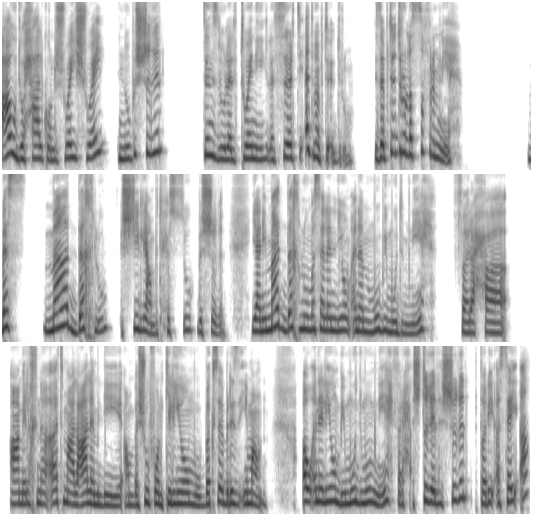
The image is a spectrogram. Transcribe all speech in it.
عودوا حالكم شوي شوي إنه بالشغل تنزلوا لل20 لل30 قد ما بتقدروا. إذا بتقدروا للصفر منيح. بس ما تدخلوا الشيء اللي عم بتحسوه بالشغل. يعني ما تدخلوا مثلا اليوم أنا مو ب mood منيح. فرح أعمل خناقات مع العالم اللي عم بشوفهم كل يوم وبكسب رزقي معهم. أو أنا اليوم بمود مو منيح فرح أشتغل هالشغل بطريقة سيئة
